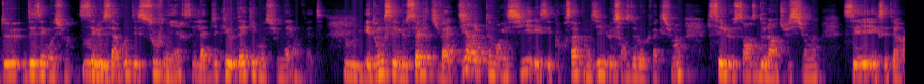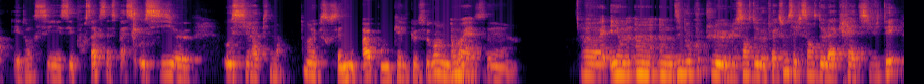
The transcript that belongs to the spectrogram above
de des émotions, c'est le Mm. cerveau des souvenirs, c'est la bibliothèque émotionnelle en fait. Mm. Et donc c'est le seul qui va directement ici, et c'est pour ça qu'on dit le sens de l'olfaction, c'est le sens de l'intuition, c'est etc. Et donc c'est c'est pour ça que ça se passe aussi euh, aussi rapidement. Ouais, parce que ça nous happe en quelques secondes. Quoi. Ouais. C'est... Ouais, ouais. Et on, on, on dit beaucoup que le, le sens de l'olfaction, c'est le sens de la créativité.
